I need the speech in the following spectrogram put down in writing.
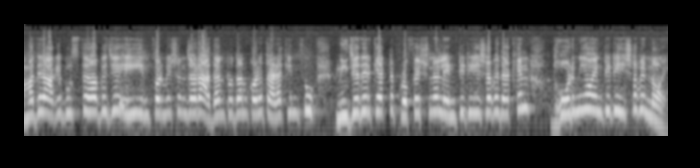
আমাদের আগে বুঝতে হবে যে এই ইনফরমেশন যারা আদান প্রদান করে, তারা কিন্তু নিজেদেরকে একটা প্রফেশনাল এন্টিটি হিসাবে দেখেন, ধর্মীয় এন্টিটি হিসাবে নয়।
